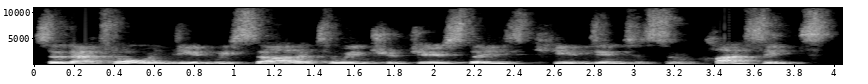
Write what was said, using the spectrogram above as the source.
So that's what we did. We started to introduce these kids into some classics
